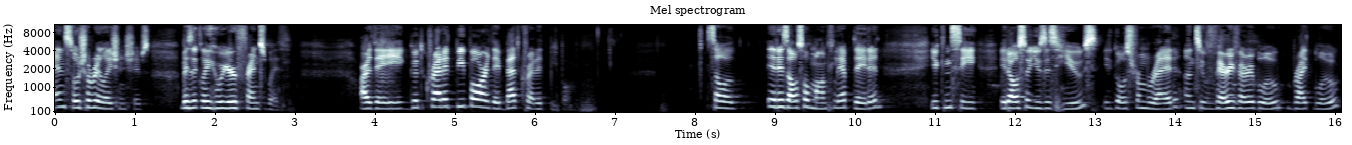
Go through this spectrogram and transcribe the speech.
and social relationships, basically who you're friends with. Are they good credit people or are they bad credit people? So it is also monthly updated. You can see it also uses hues. It goes from red until very, very blue, bright blue.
